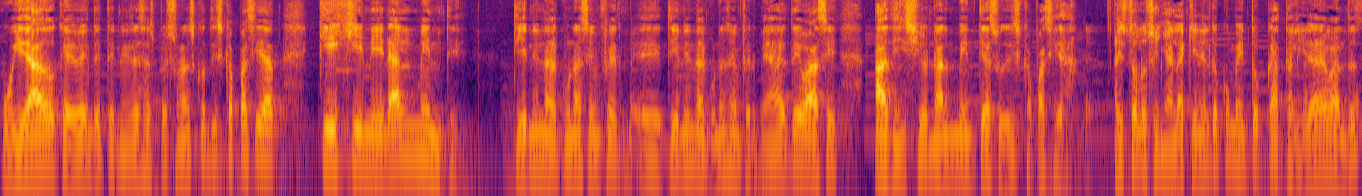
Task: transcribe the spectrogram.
cuidado que deben de tener esas personas con discapacidad que generalmente tienen algunas, eh, tienen algunas enfermedades de base adicionalmente a su discapacidad. Esto lo señala aquí en el documento Catalina de Bandas.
